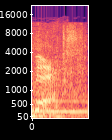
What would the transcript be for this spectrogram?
Next?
